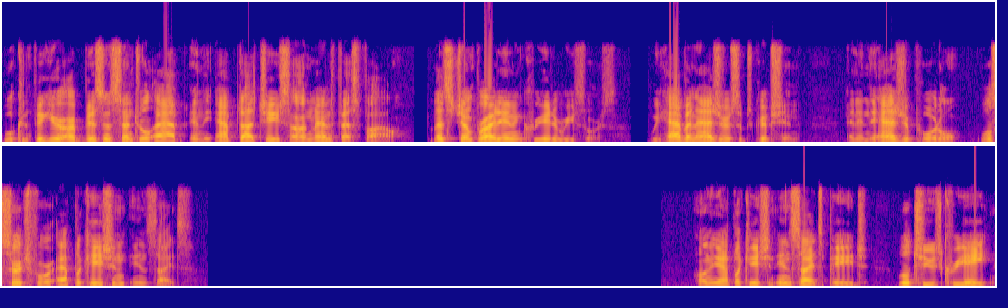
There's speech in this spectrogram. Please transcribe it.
we'll configure our Business Central app in the app.json manifest file. Let's jump right in and create a resource. We have an Azure subscription, and in the Azure portal, we'll search for Application Insights. On the Application Insights page, we'll choose Create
